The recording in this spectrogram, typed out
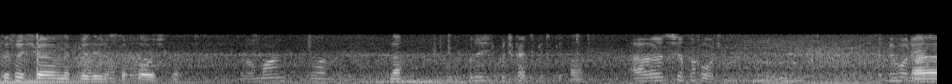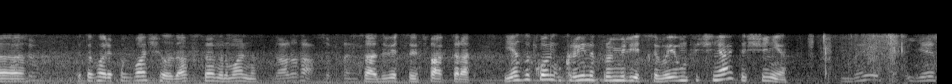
скажу, що я не пред'явлю страховочку. Роман, Роман. Да. Подождіть, почекайте, почекайте. А. Ще страховочку. Категорія Е, я? Категорію побачили, да? Все нормально. Да, да, да, все питання. Все, дивіться, інспектора. Є закон України про міліцію. Ви йому підчиняєтесь чи ні? Є.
